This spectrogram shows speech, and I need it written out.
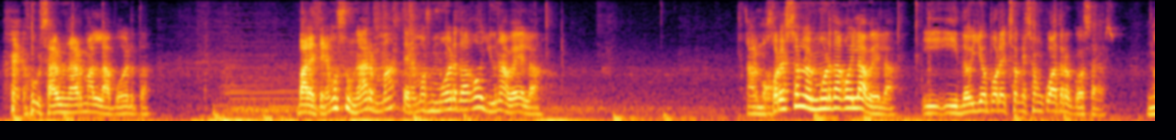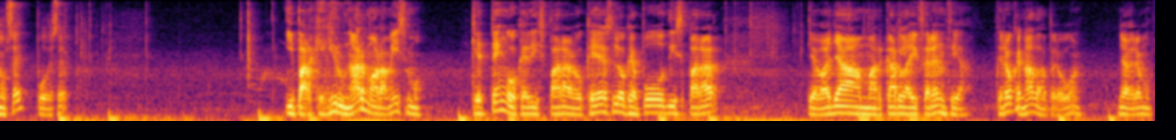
Usar un arma en la puerta. Vale, tenemos un arma, tenemos muérdago y una vela. A lo mejor es solo el muérdago y la vela. Y, doy yo por hecho que son cuatro cosas. No sé, puede ser. ¿Y para qué quiero un arma ahora mismo? ¿Qué tengo que disparar? ¿O qué es lo que puedo disparar que vaya a marcar la diferencia? Creo que nada, pero bueno, ya veremos.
